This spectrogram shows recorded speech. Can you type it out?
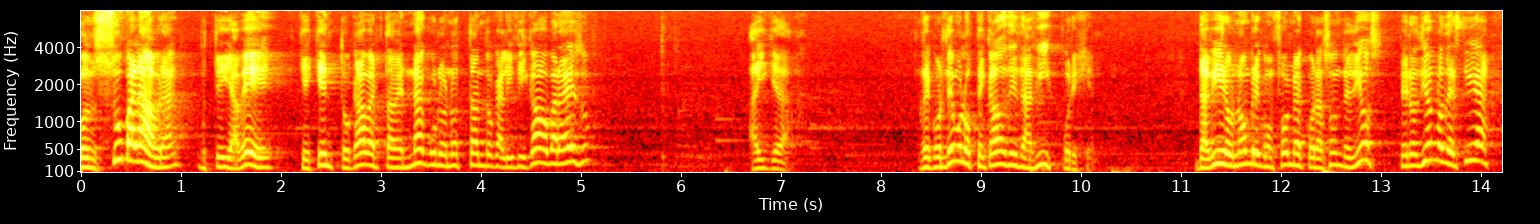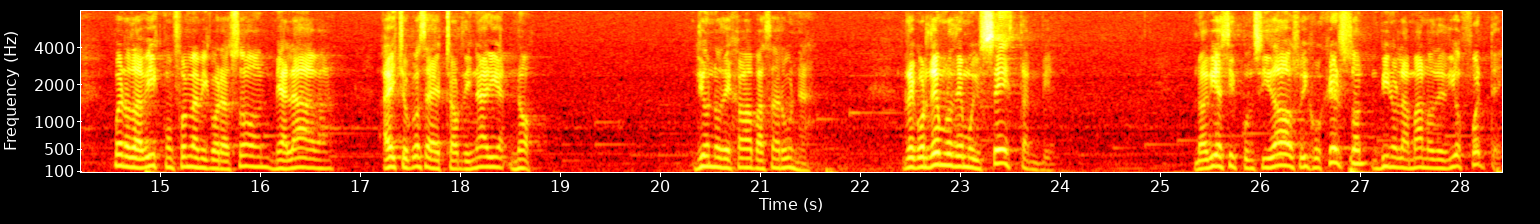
con su palabra, usted ya ve que quien tocaba el tabernáculo no estando calificado para eso, ahí quedaba. Recordemos los pecados de David, por ejemplo. David era un hombre conforme al corazón de Dios, pero Dios no decía, bueno, David conforme a mi corazón, me alaba, ha hecho cosas extraordinarias. No. Dios no dejaba pasar una. Recordemos de Moisés también. No había circuncidado a su hijo Gerson, vino la mano de Dios fuerte.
